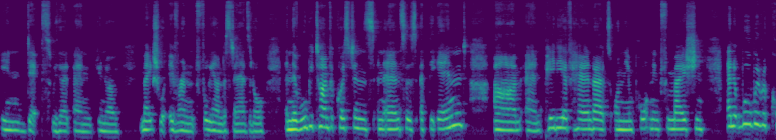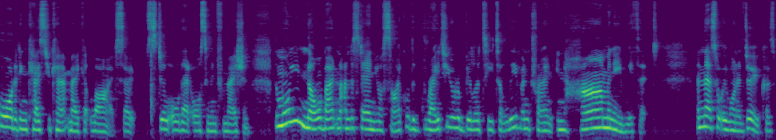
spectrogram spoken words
in depth with it and, you know, make sure everyone fully understands it all. And there will be time for questions and answers at the end um, and PDF handouts on the important information. And it will be recorded in case you can't make it live. So still all that awesome information. The more you know about and understand your cycle, the greater your ability to live and train in harmony with it. And that's what we want to do because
